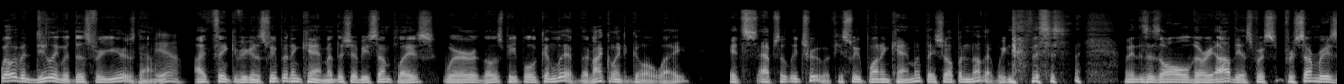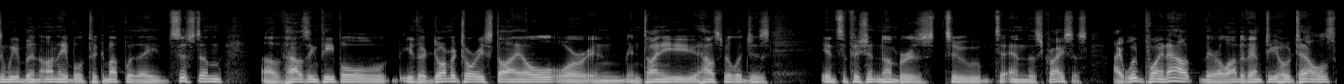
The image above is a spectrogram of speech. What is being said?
Well, we've been dealing with this for years now. Yeah. I think if you're going to sweep an encampment, there should be some place where those people can live. They're not going to go away. It's absolutely true. If you sweep one encampment, they show up in another. We this is, I mean, this is all very obvious. For for some reason, we've been unable to come up with a system of housing people either dormitory style or in in tiny house villages in sufficient numbers to to end this crisis. I would point out there are a lot of empty hotels.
